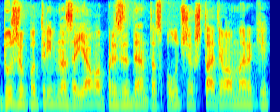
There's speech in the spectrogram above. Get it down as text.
дуже потрібна заява президента Сполучених Штатів Америки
